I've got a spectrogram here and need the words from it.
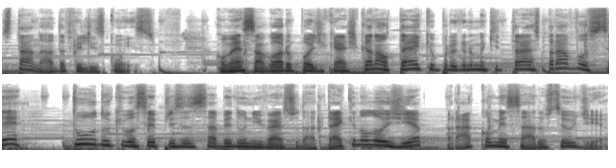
estar nada feliz com isso. Começa agora o podcast Canaltech, o programa que traz para você tudo o que você precisa saber do universo da tecnologia para começar o seu dia.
